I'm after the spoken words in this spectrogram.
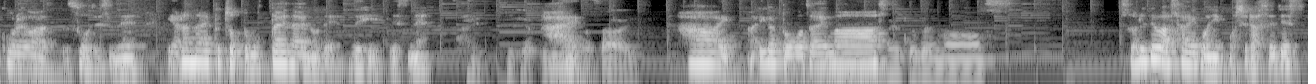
これはそうですね。やらないとちょっともったいないので、ぜひですね。はい。ぜひやってみてください。はい。ありがとうございます。ありがとうございます。それでは最後にお知らせです。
